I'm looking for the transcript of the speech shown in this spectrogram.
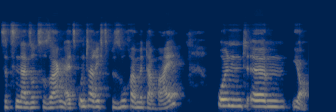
sitzen dann sozusagen als Unterrichtsbesucher mit dabei. Und ähm, ja,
